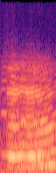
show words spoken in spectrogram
Mm-hmm.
